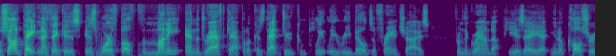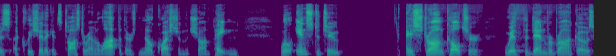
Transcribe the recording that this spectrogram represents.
Well, Sean Payton, I think, is is worth both the money and the draft capital because that dude completely rebuilds a franchise from the ground up. He is a, uh, you know, culture is a cliche that gets tossed around a lot, but there's no question that Sean Payton will institute a strong culture with the Denver Broncos,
